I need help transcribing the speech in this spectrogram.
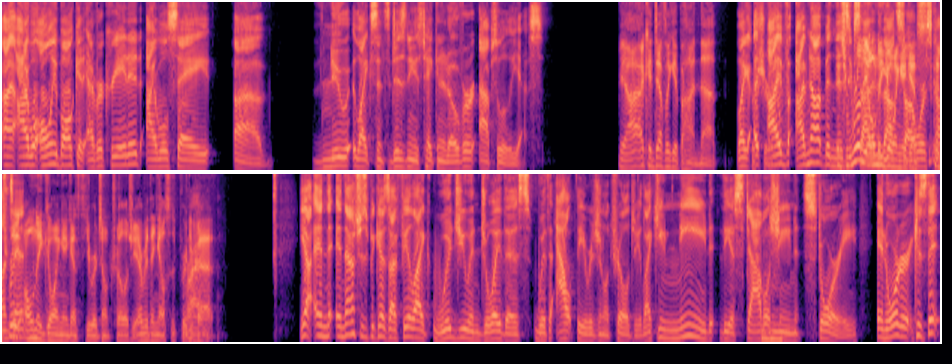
I, I will only bulk it ever created. I will say, uh, new like since Disney has taken it over. Absolutely yes. yeah, I could definitely get behind that. Like I, sure. I've I've not been this it's really excited only about going Star against Wars it's really content. only going against the original trilogy. Everything else is pretty Right. bad. Yeah, and and that's just because I feel like would you enjoy this without the original trilogy? Like you need the establishing story in order because th-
